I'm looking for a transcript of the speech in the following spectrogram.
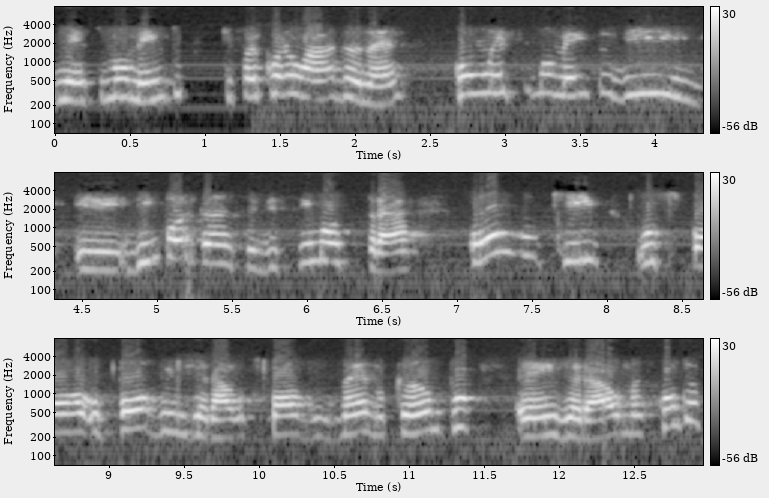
nesse momento que foi coroada, né? Com esse momento de, de importância, de se mostrar como que os o povo em geral, os povos né, do campo em geral, mas quanto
